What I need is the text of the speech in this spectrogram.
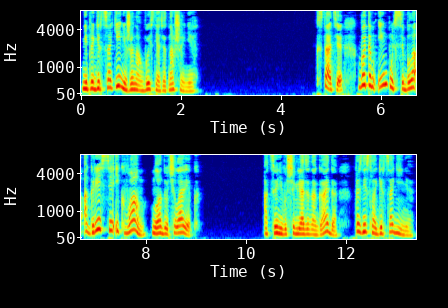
не при герцогине же нам выяснять отношения». «Кстати, в этом импульсе была агрессия и к вам, молодой человек!» Оценивающе глядя на Гайда, произнесла герцогиня.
